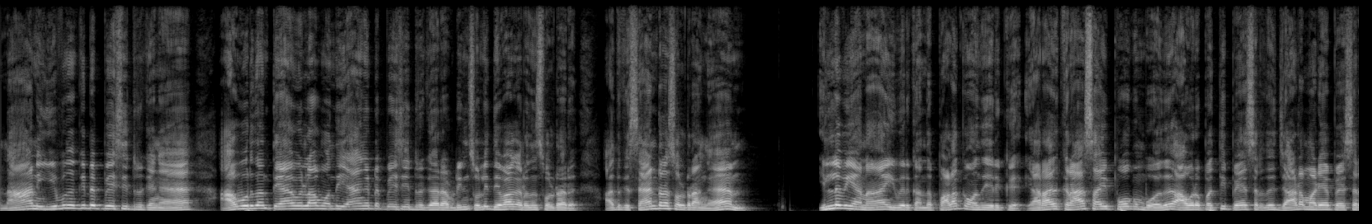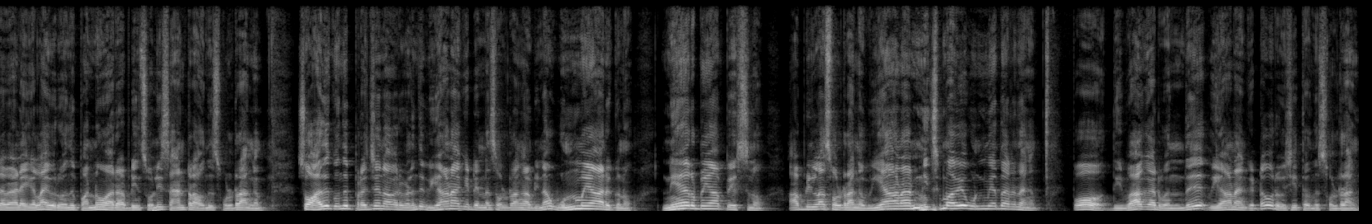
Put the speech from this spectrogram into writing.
நான் இவங்கக்கிட்ட பேசிகிட்டு இருக்கேங்க. அவர் தான் தேவையில்லாமல் வந்து என்கிட்ட பேசிகிட்டு இருக்காரு அப்படின்னு சொல்லி திவாகர் வந்து சொல்கிறாரு அதுக்கு சாண்ட்ரா சொல்கிறாங்க இல்லவையானா இவருக்கு அந்த பழக்கம் வந்து இருக்குது யாராவது கிராஸ் ஆகி போகும்போது அவரை பற்றி பேசுகிறது ஜாடமாடியாக பேசுகிற வேலைகள்லாம் இவர் வந்து பண்ணுவார் அப்படின்னு சொல்லி சாண்ட்ரா வந்து சொல்கிறாங்க ஸோ அதுக்கு வந்து பிரஜன் அவர்கள் வந்து வியானா கிட்ட என்ன சொல்கிறாங்க அப்படின்னா உண்மையாக இருக்கணும் நேர்மையாக பேசணும் அப்படின்லாம் சொல்கிறாங்க வியானா நிஜமாகவே உண்மையாக தான் இருந்தாங்க. இப்போது திவாகர் வந்து வியானா கிட்ட ஒரு விஷயத்த வந்து சொல்கிறாங்க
